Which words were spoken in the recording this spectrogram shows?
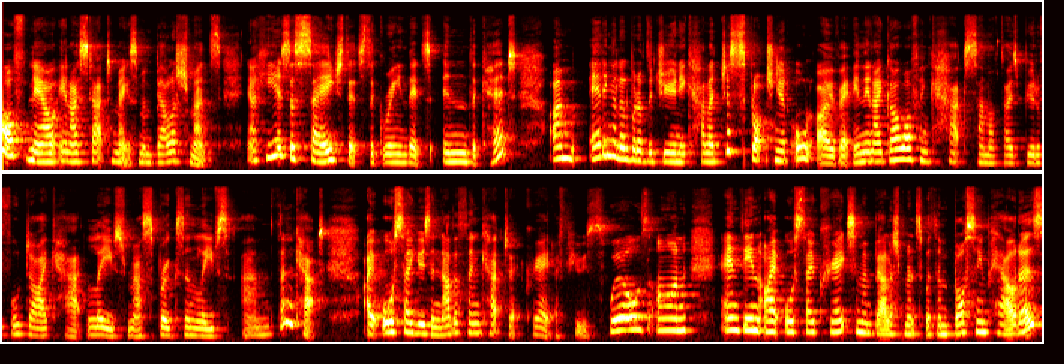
off now and I start to make some embellishments. Now here's a sage, that's the green that's in the kit. I'm adding a little bit of the journey colour, just splotching it all over, and then I go off and cut some of those beautiful die cut leaves from our sprigs and leaves um, thin cut. I also use another thin cut to create a few swirls on, and then I also create some embellishments with embossing powders.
